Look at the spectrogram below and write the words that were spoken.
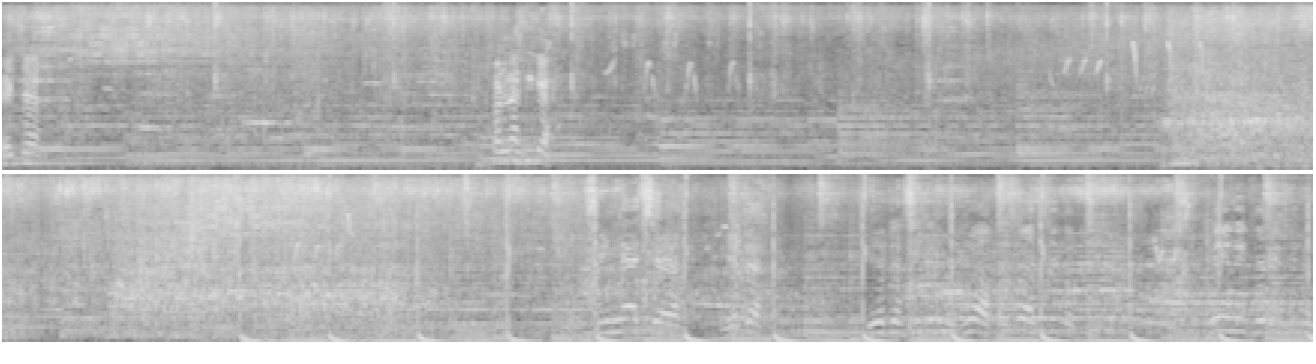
Eja. Depan lagi kah? Sini aja. Ya udah. Ya udah sini berdua, berdua situ. Ini nih dari sini.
